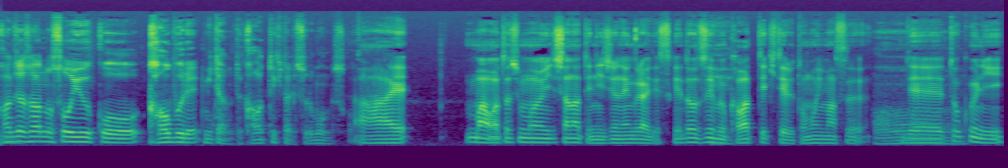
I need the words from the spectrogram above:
患者さんのそういうこう顔ぶれみたいなのって変わってきたりするもんですか？はいまあ私も医者になって20年ぐらいですけど随分変わってきてると思います。で特に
